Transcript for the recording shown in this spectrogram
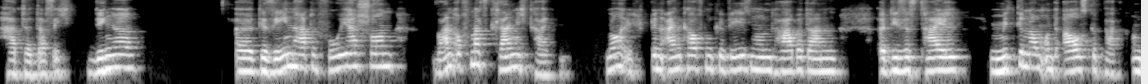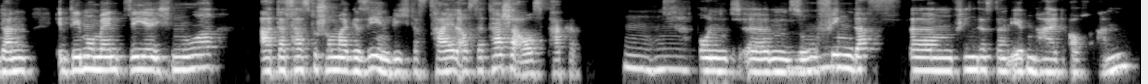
hatte, dass ich Dinge äh, gesehen hatte vorher schon, waren oftmals Kleinigkeiten. Ne? Ich bin einkaufen gewesen und habe dann äh, dieses Teil mitgenommen und ausgepackt. Und dann in dem Moment sehe ich nur, ah, das hast du schon mal gesehen, wie ich das Teil aus der Tasche auspacke. Mhm. Und ähm, so mhm. fing das, ähm, fing das dann eben halt auch an.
